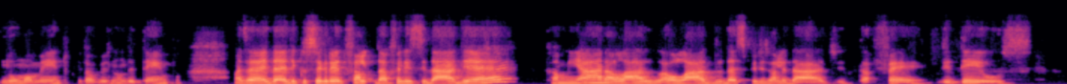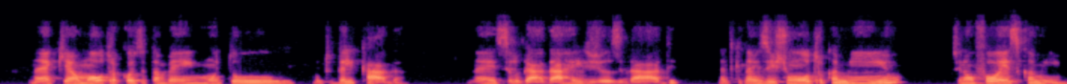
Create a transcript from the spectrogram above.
no momento, porque talvez não dê tempo, mas é a ideia de que o segredo da felicidade é caminhar ao lado, ao lado da espiritualidade, da fé, de Deus, né? Que é uma outra coisa também muito, muito delicada, né? Esse lugar da religiosidade né, que não existe um outro caminho se não for esse caminho.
